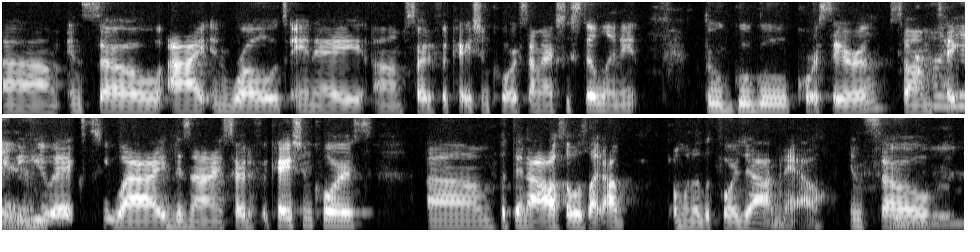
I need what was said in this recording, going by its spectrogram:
Um, and so I enrolled in a um, certification course. I'm actually still in it through Google Coursera. So I'm oh, taking yeah. the UX UI design certification course. Um, but then I also was like, I, I want to look for a job now. And so mm-hmm.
